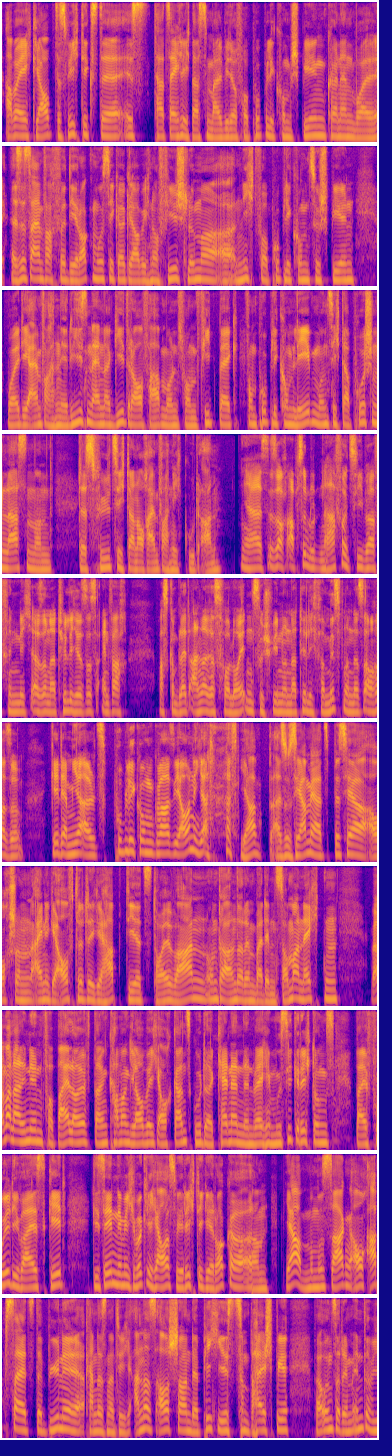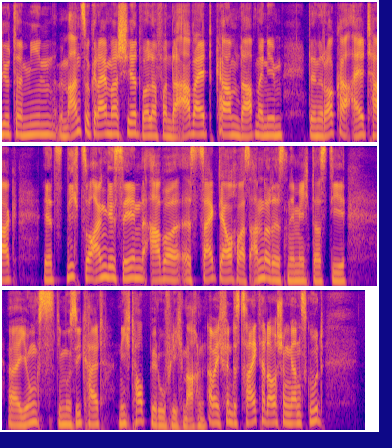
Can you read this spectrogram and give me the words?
Aber ich glaube, das Wichtigste ist tatsächlich, dass sie mal wieder vor Publikum spielen können, weil es ist einfach für die Rockmusiker, glaube ich, noch viel schlimmer, äh, nicht vor Publikum zu spielen, weil die einfach eine riesen Energie drauf haben und vom Feedback vom Publikum leben und sich da pushen lassen und das fühlt sich dann auch einfach nicht gut an. Ja, es ist auch absolut nachvollziehbar, finde ich. Also natürlich ist es einfach was komplett anderes vor Leuten zu spielen und natürlich vermisst man das auch. Also geht ja mir als Publikum quasi auch nicht anders. Ja, also Sie haben ja jetzt bisher auch schon einige Auftritte gehabt, die jetzt toll waren, unter anderem bei den Sommernächten. Wenn man an ihnen vorbeiläuft, dann kann man, glaube ich, auch ganz gut erkennen, in welche Musikrichtung es bei Full Device geht. Die sehen nämlich wirklich aus wie richtige Rocker. Ähm, ja, man muss sagen, auch abseits der Bühne kann das natürlich anders ausschauen. Der Pichi ist zum Beispiel bei unserem Interviewtermin im Anzug reinmarschiert, weil er von der Arbeit kam. Da hat man ihm den Rocker-Alltag jetzt nicht so angesehen, aber es zeigt ja auch was anderes, nämlich dass die äh, Jungs die Musik halt nicht hauptberuflich machen. Aber ich finde, es zeigt halt auch schon ganz gut,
